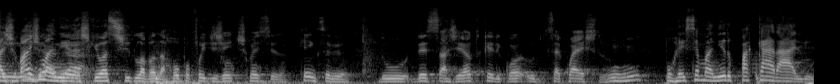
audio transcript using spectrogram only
as mais BH. maneiras que eu assisti do Lavando a Roupa foi de gente desconhecida. Quem que você viu? Do, desse sargento, que ele, o do sequestro. Porra, esse é maneiro pra caralho.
